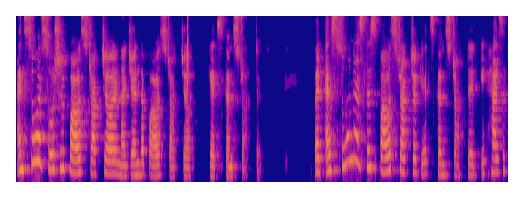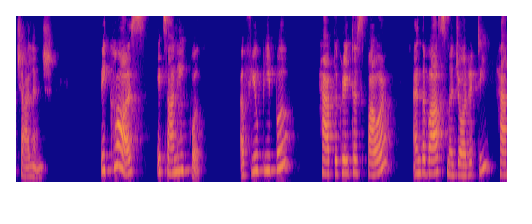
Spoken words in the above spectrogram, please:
And so a social power structure and agenda power structure gets constructed. But as soon as this power structure gets constructed, it has a challenge because it's unequal. A few people have the greatest power, and the vast majority have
